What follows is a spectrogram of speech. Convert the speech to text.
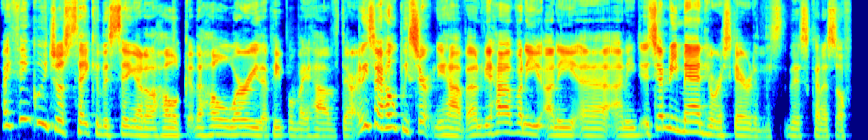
I think we just taken this thing out of the whole the whole worry that people may have there. At least I hope we certainly have. And if you have any any uh, any, it's generally men who are scared of this this kind of stuff.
